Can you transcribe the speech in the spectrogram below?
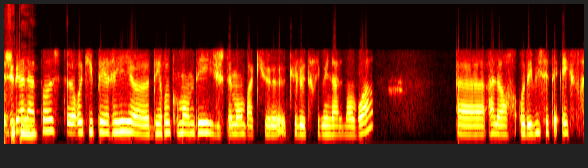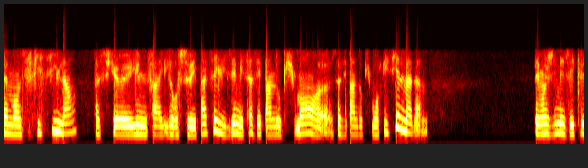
je vais à la poste récupérer des recommandés justement bah, que, que le tribunal m'envoie. alors, au début, c'était extrêmement difficile. Hein parce qu'il enfin, il recevait pas ça. Il disait mais ça c'est pas un document, euh, ça c'est pas un document officiel, madame. Et moi je dis mais j'ai que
